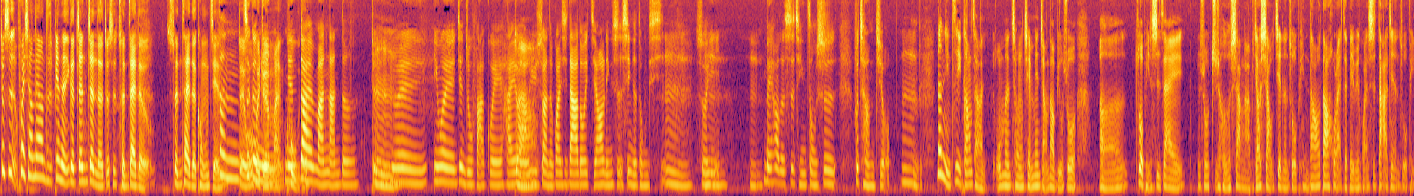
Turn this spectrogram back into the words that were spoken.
就是会像那样子变成一个真正的就是存在的存在的空间，但对我会觉得蛮酷的，年代蛮难的，对，嗯、因为因为建筑法规还有预算的关系，啊、大家都只要临时性的东西，嗯，所以嗯，美好的事情总是不长久，嗯，嗯，那你自己刚才我们从前面讲到，比如说呃，作品是在。比如说纸盒上啊，比较小件的作品，然后到后来在北美馆是大件的作品。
